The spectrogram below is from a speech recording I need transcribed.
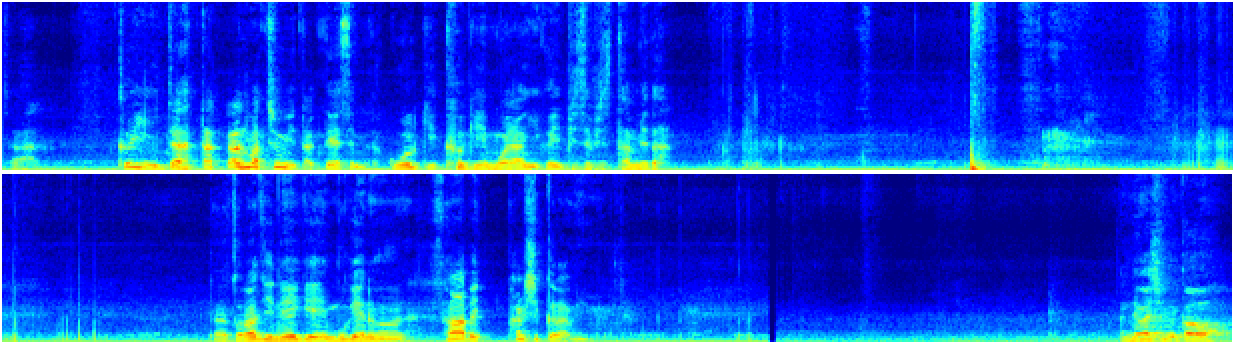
자, 거의 이제 딱 깔맞춤이 딱 됐습니다. 굵기, 크기, 모양이 거의 비슷비슷합니다. 자, 도라지 4개의 무게는 480g입니다. 안녕하십니까.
